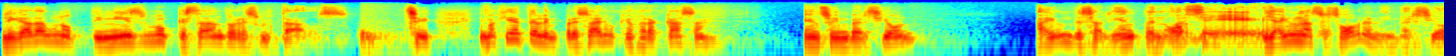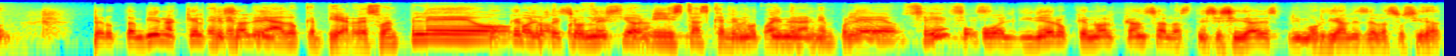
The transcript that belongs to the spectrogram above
ligada a un optimismo que está dando resultados. Sí, imagínate el empresario que fracasa en su inversión, hay un desaliento enorme pues y hay una zozobra en la inversión. Pero también aquel que sale. El empleado que pierde su empleo, o, aquel los profesionistas que, no, encuentran empleo, o el dinero que no alcanza las necesidades primordiales de la sociedad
